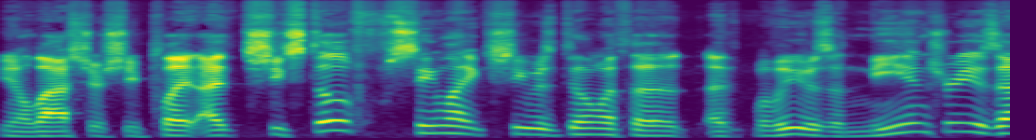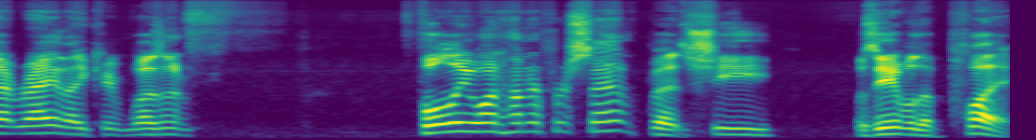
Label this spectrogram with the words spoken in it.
you know last year she played. I she still seemed like she was dealing with a I believe it was a knee injury. Is that right? Like it wasn't fully one hundred percent, but she was able to play.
